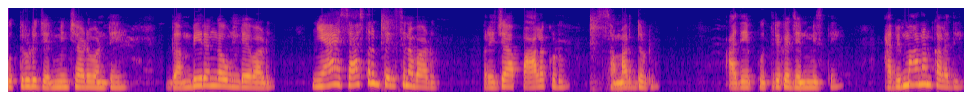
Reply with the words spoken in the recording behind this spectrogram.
పుత్రుడు జన్మించాడు అంటే గంభీరంగా ఉండేవాడు న్యాయశాస్త్రం తెలిసినవాడు ప్రజా పాలకుడు సమర్థుడు. అదే పుత్రిక జన్మిస్తే అభిమానం కలది.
